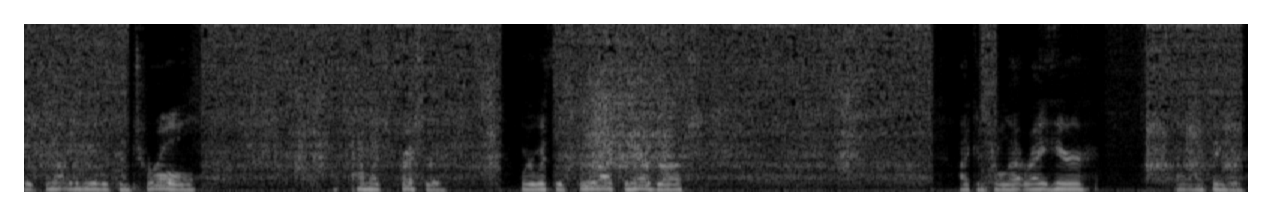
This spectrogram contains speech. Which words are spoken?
but you're not going to be able to control how much pressure. Where with this dual action airbrush, I control that right here on my finger.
